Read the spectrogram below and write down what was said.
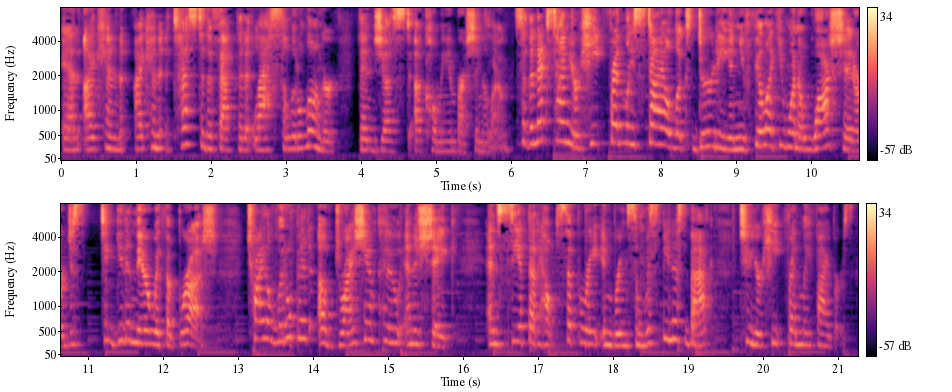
And I can, I can attest to the fact that it lasts a little longer than just uh, combing and brushing alone. So the next time your heat-friendly style looks dirty and you feel like you wanna wash it or just to get in there with a brush, try a little bit of dry shampoo and a shake and see if that helps separate and bring some wispiness back to your heat-friendly fibers.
